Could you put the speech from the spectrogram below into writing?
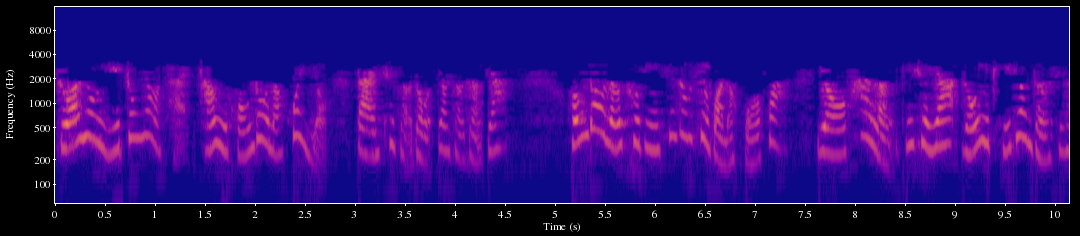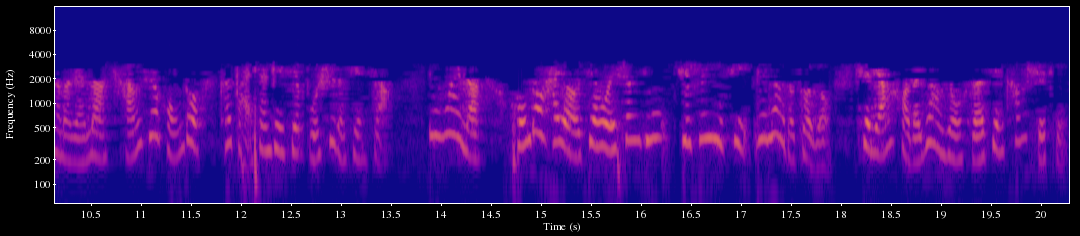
主要用于中药材，常与红豆呢混用，但赤小豆药效较佳。红豆能促进心脏血管的活化，有怕冷、低血压、容易疲倦等现象的人呢，常吃红豆可改善这些不适的现象。另外呢，红豆还有健胃生津、祛湿益气、利尿的作用，是良好的药用和健康食品。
